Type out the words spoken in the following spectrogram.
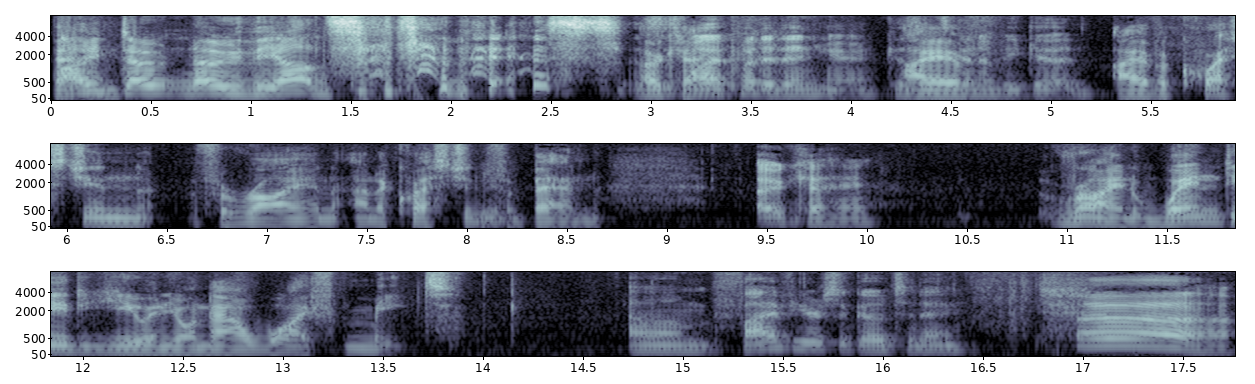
Ben, I don't know the answer to this. This is Okay. why I put it in here because it's gonna be good. I have a question for Ryan and a question for Ben. Okay. Ryan, when did you and your now wife meet? Um, five years ago today. Ah.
